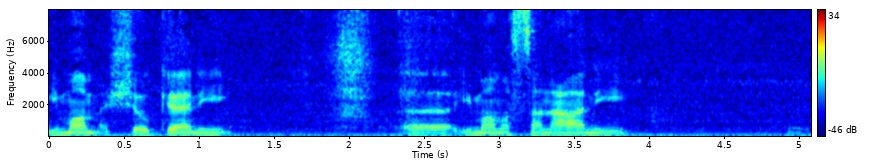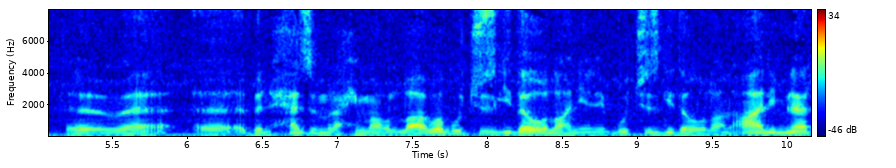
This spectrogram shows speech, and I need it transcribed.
İmam Eşşevkani e, İmam Sanani ve e, İbn Hazm rahimahullah ve bu çizgide olan yani bu çizgide olan alimler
